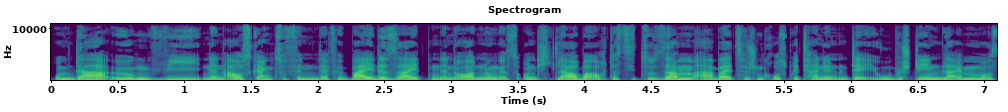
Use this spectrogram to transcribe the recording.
um da irgendwie einen Ausgang zu finden, der für beide Seiten in Ordnung ist. Und ich glaube auch, dass die Zusammenarbeit zwischen Großbritannien und der EU bestehen bleiben muss.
